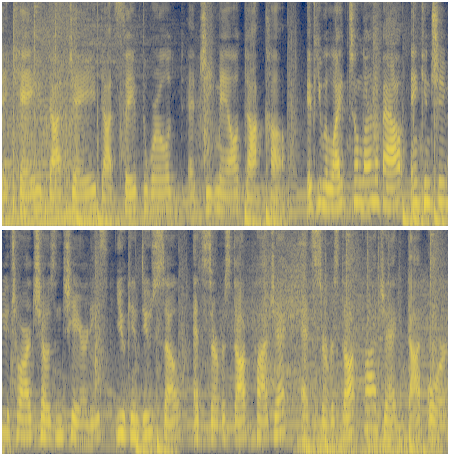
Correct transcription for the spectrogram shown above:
at k.j.savetheworld at gmail.com. If you would like to learn about and contribute to our chosen charities, you can do so at Service Dog Project at servicedogproject.org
